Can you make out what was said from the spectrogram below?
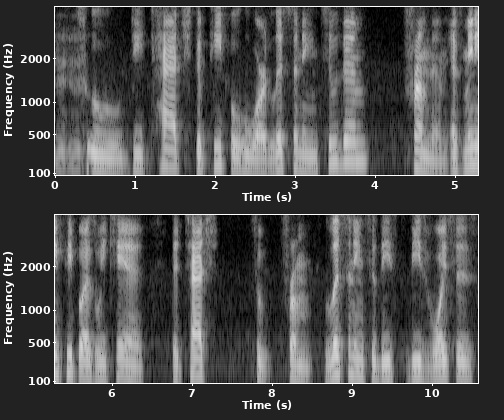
mm-hmm. to detach the people who are listening to them from them. As many people as we can detach to from listening to these these voices,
